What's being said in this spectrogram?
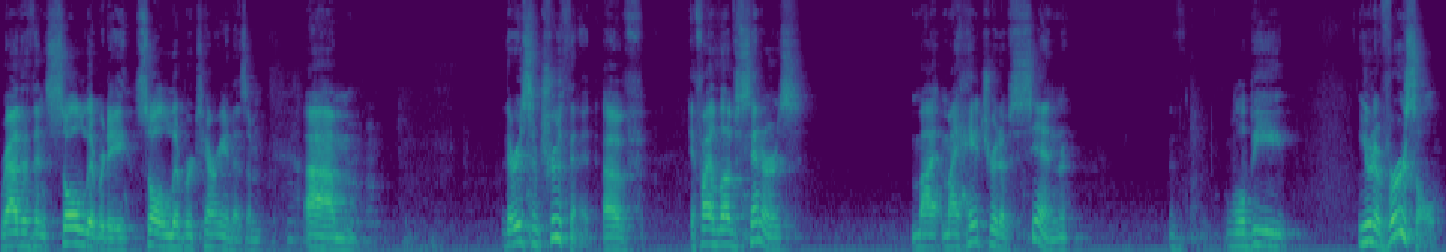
Rather than soul liberty, soul libertarianism, um, there is some truth in it. Of if I love sinners, my my hatred of sin will be universal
